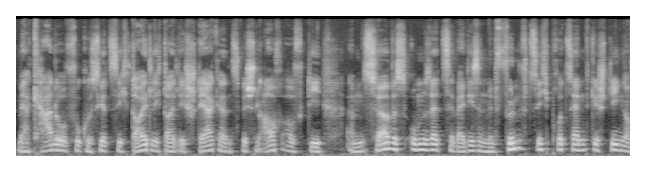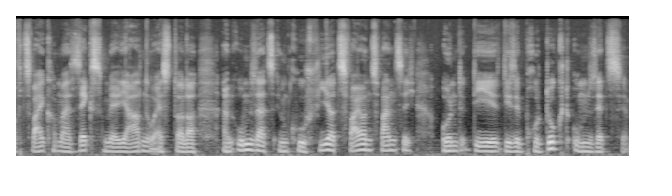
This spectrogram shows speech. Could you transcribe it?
Mercado fokussiert sich deutlich, deutlich stärker inzwischen auch auf die ähm, Service-Umsätze, weil die sind mit 50 Prozent gestiegen auf 2,6 Milliarden US-Dollar an Umsatz im Q4 22 und die, diese Produktumsätze,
